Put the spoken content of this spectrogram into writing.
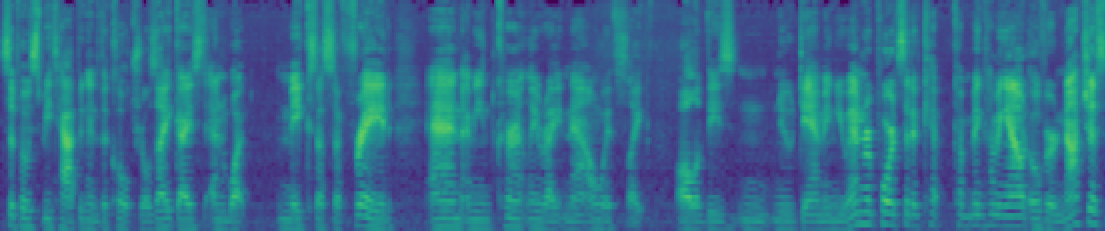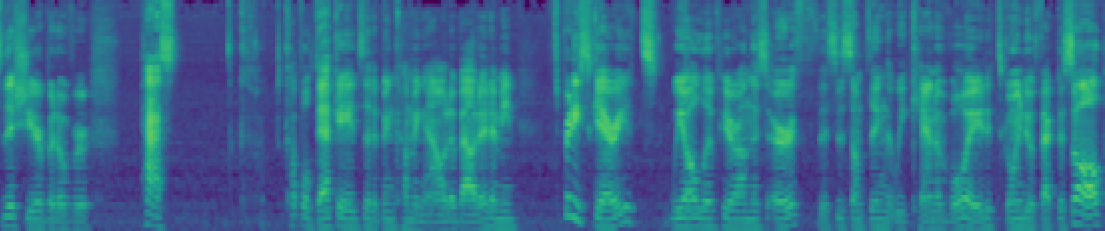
supposed to be tapping into the cultural zeitgeist and what makes us afraid. And I mean, currently, right now, with like all of these n- new damning UN reports that have kept com- been coming out over not just this year, but over past c- couple decades that have been coming out about it. I mean, it's pretty scary. It's we all live here on this earth. This is something that we can't avoid. It's going to affect us all.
